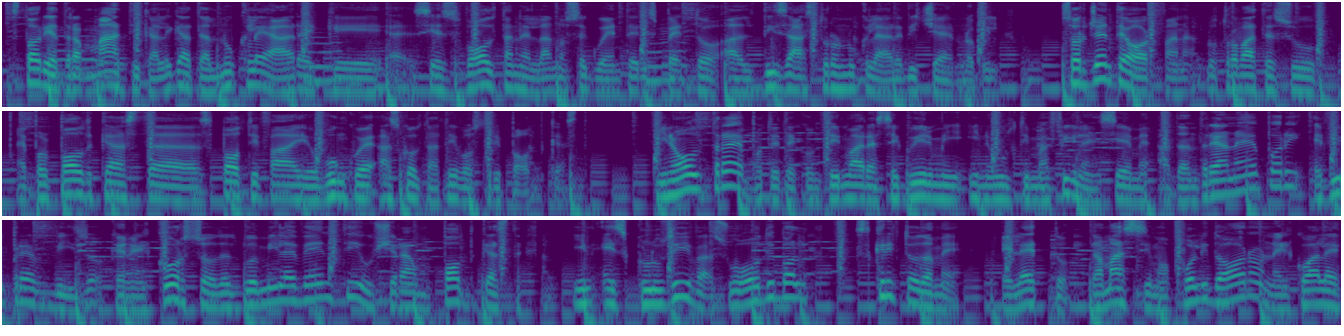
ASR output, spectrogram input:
storia drammatica legata al nucleare che eh, si è svolta nell'anno seguente rispetto al disastro nucleare di Chernobyl. Sorgente Orfana, lo trovate su Apple Podcast, eh, Spotify, ovunque ascoltate i vostri podcast. Inoltre potete continuare a seguirmi in ultima fila insieme ad Andrea Nepori e vi preavviso che nel corso del 2020 uscirà un podcast in esclusiva su Audible scritto da me e letto da Massimo Polidoro nel quale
